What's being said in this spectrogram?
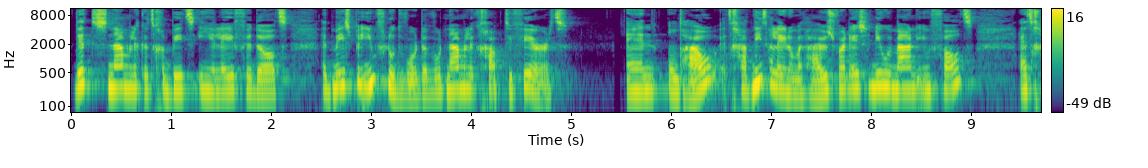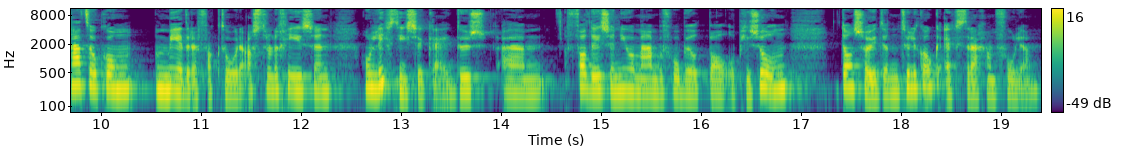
Dit is namelijk het gebied in je leven dat het meest beïnvloed wordt. Dat wordt namelijk geactiveerd. En onthoud, het gaat niet alleen om het huis waar deze nieuwe maan in valt. Het gaat ook om meerdere factoren. Astrologie is een holistische kijk. Dus um, valt deze nieuwe maan bijvoorbeeld pal op je zon, dan zul je het natuurlijk ook extra gaan voelen.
